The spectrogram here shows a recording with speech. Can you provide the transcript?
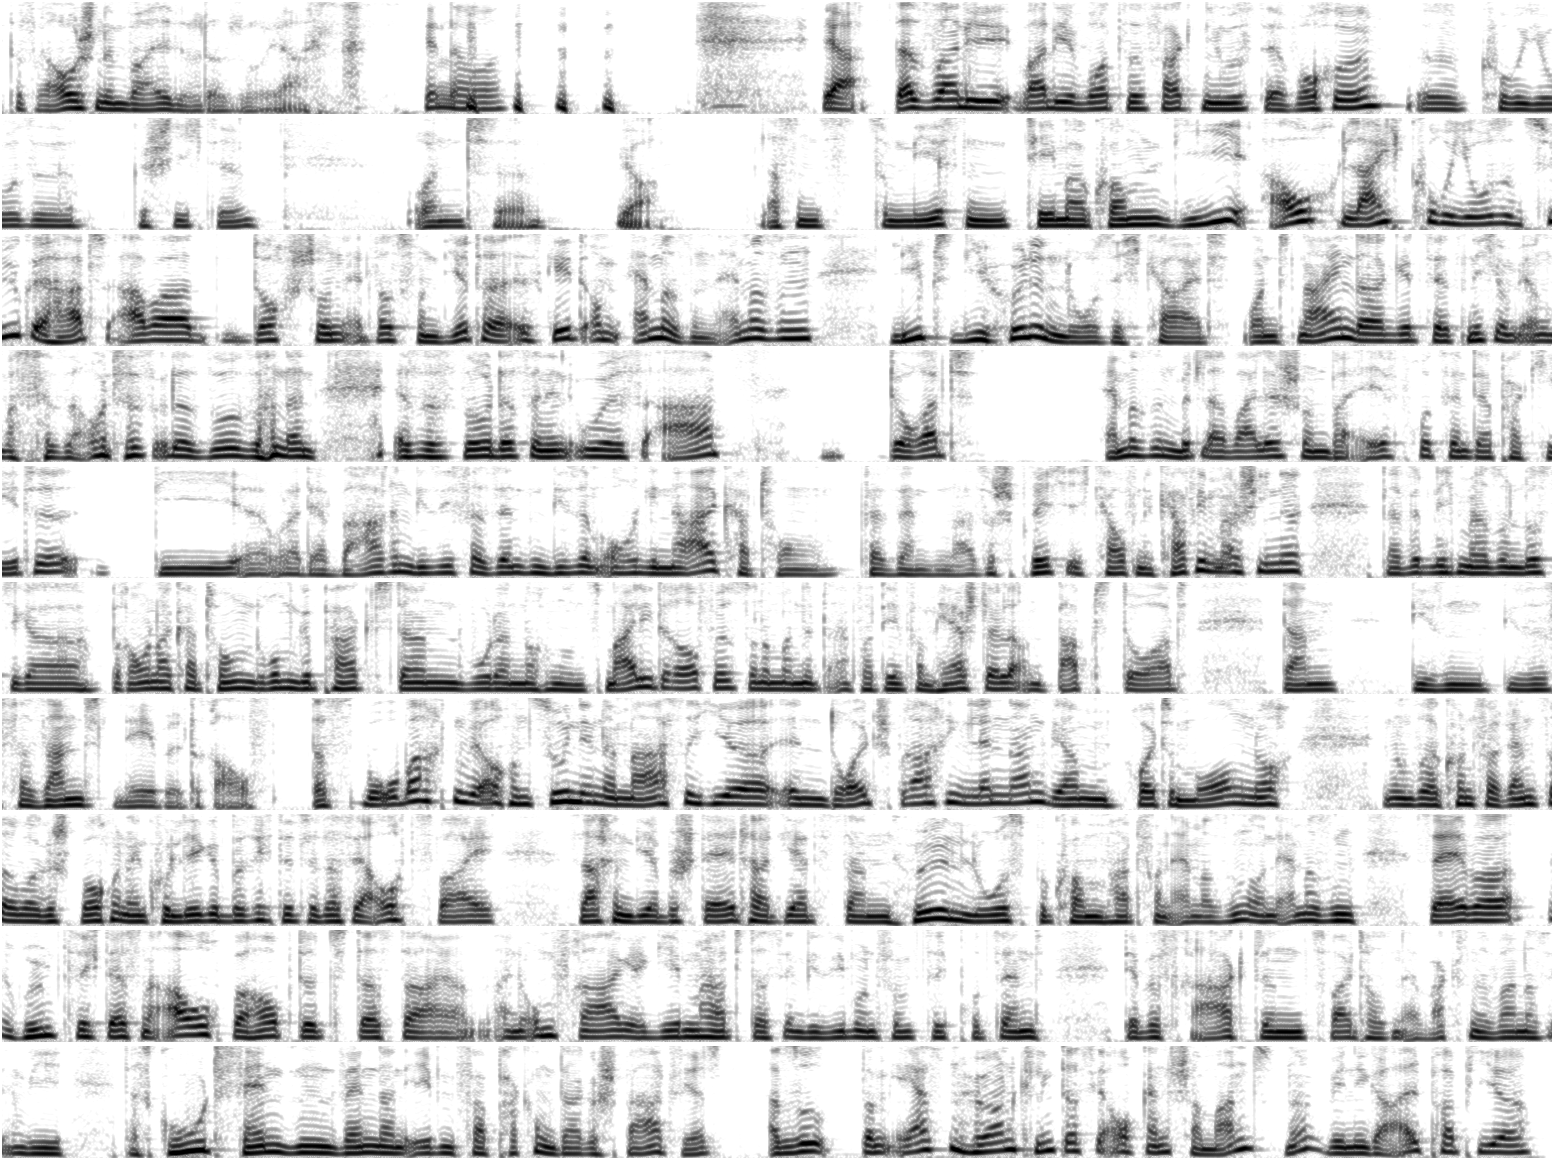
das Rauschen im Wald oder so, ja. Genau. ja, das waren die, war die What the Fuck News der Woche. Äh, kuriose Geschichte. Und äh, ja, Lass uns zum nächsten Thema kommen, die auch leicht kuriose Züge hat, aber doch schon etwas fundierter. Es geht um Amazon. Amazon liebt die Hüllenlosigkeit. Und nein, da geht es jetzt nicht um irgendwas Versautes oder so, sondern es ist so, dass in den USA dort Amazon mittlerweile schon bei 11% der Pakete die äh, oder der Waren, die sie versenden, diese im Originalkarton versenden. Also sprich, ich kaufe eine Kaffeemaschine, da wird nicht mehr so ein lustiger brauner Karton drum gepackt, dann, wo dann noch nur ein Smiley drauf ist, sondern man nimmt einfach den vom Hersteller und bappt dort dann diesen, dieses Versandlabel drauf. Das beobachten wir auch in zunehmendem Maße hier in deutschsprachigen Ländern. Wir haben heute Morgen noch in unserer Konferenz darüber gesprochen. Ein Kollege berichtete, dass er auch zwei Sachen, die er bestellt hat, jetzt dann hüllenlos bekommen hat von Amazon. Und Amazon selber rühmt sich dessen auch, behauptet, dass da eine Umfrage ergeben hat, dass irgendwie 57 Prozent der Befragten, 2000 Erwachsene waren das irgendwie, das gut fänden, wenn dann eben Verpackung da gespart wird. Also beim ersten Hören klingt das ja auch ganz charmant. Ne? Weniger Altpapier,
